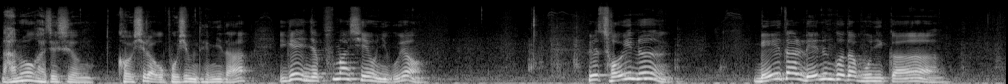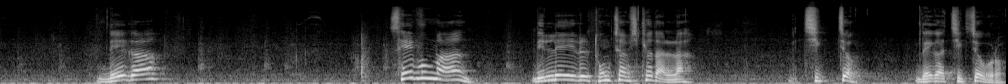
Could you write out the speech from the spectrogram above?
나누어 가지신 것이라고 보시면 됩니다. 이게 이제 푸마시에온이고요. 그래서 저희는 매달 내는 거다 보니까 내가 세 분만 릴레이를 동참시켜 달라. 직접 내가 직접으로.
